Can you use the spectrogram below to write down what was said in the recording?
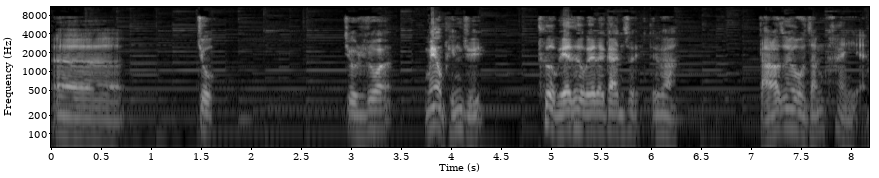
呃，就。就是说没有平局，特别特别的干脆，对吧？打到最后，咱们看一眼，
